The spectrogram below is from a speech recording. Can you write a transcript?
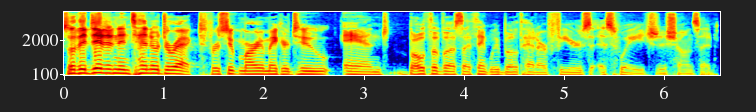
So they did a Nintendo Direct for Super Mario Maker 2, and both of us, I think we both had our fears assuaged, as Sean said.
